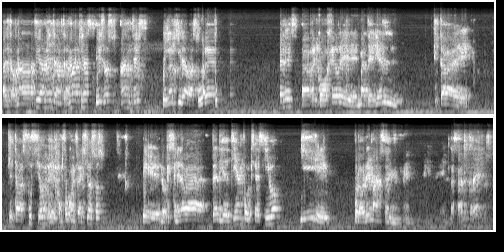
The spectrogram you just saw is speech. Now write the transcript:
Alternativamente a nuestras máquinas, ellos antes tenían que ir a basurar a recoger material que estaba, eh, que estaba sucio, eh, con focos infecciosos, eh, lo que generaba pérdida de tiempo excesivo y problemas en, la salud para ellos.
